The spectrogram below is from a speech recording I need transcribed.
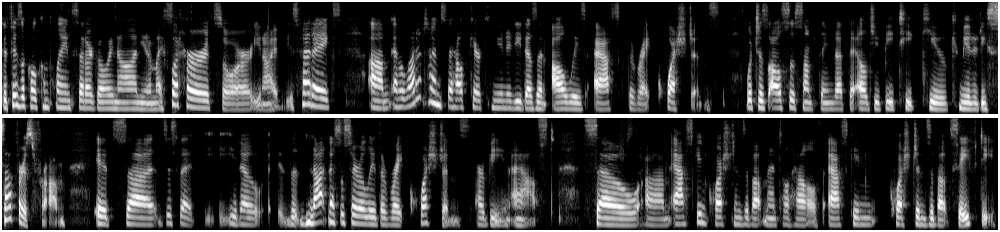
the physical complaints that are going on. You know my foot hurts or you know I have these headaches, um, and a lot of times the healthcare community doesn't always ask the right questions, which is also something that the LGBTQ community suffers from. It's uh, just that, you know, the, not necessarily the right questions are being asked. So, um, asking questions about mental health, asking questions about safety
